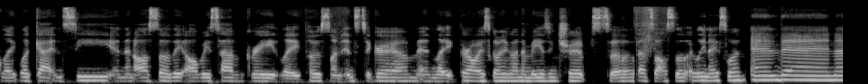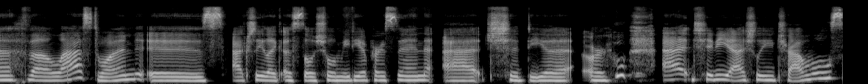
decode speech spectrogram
like look at and see. And then also they always have great like posts on Instagram and like they're always going on amazing trips. So that's also a really nice one. And then uh, the last one is actually like a social media person at Or at Chitty Ashley Travels.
